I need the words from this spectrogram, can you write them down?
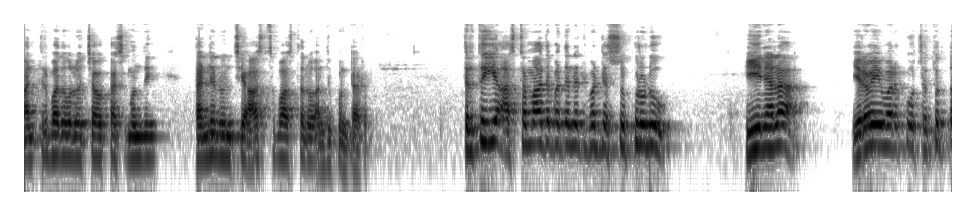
మంత్రి పదవులు వచ్చే అవకాశం ఉంది. తండ్రి నుంచి ఆస్తుపాస్తులు అందుకుంటారు. తృతీయ అష్టమాధిపతి అయినటువంటి శుక్రుడు ఈ నెల ఇరవై వరకు చతుర్థ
